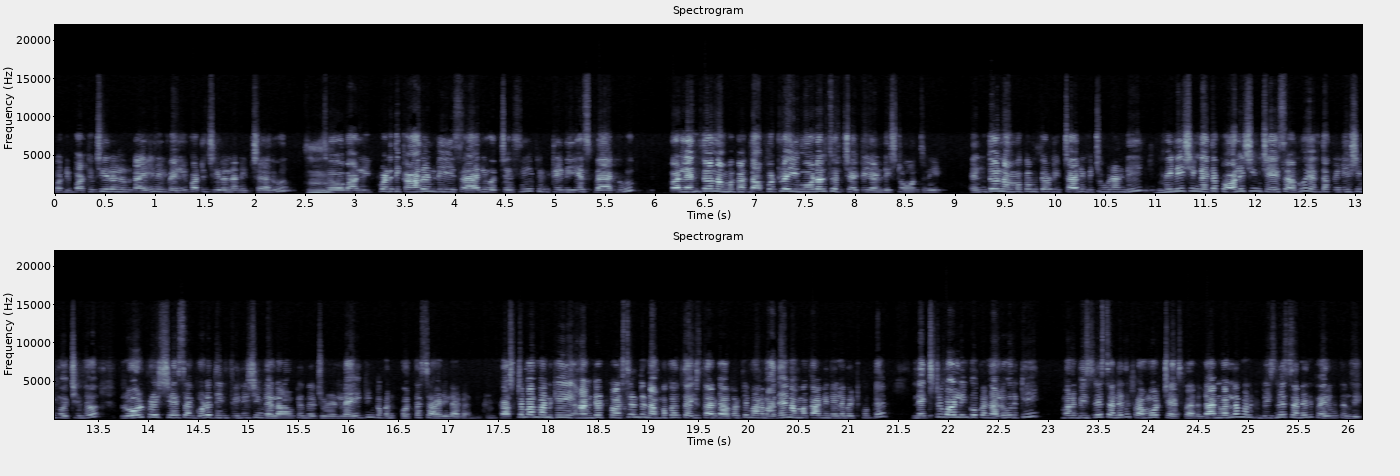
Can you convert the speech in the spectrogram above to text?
కొన్ని పట్టు చీరలు ఉన్నాయి నేను పెళ్ళి పట్టు చీరలు అని ఇచ్చారు సో వాళ్ళు ఇప్పటిది కాదండి ఈ శారీ వచ్చేసి ఫిఫ్టీన్ ఇయర్స్ బ్యాక్ వాళ్ళు ఎంతో నమ్మకం అప్పట్లో ఈ మోడల్స్ వచ్చేటి అండి స్టోన్స్ వి. ఎంతో నమ్మకంతో ఇచ్చారు. ఇవి చూడండి. ఫినిషింగ్ అయితే పాలిషింగ్ చేసాము ఎంత ఫినిషింగ్ వచ్చిందో రోల్ ప్రెస్ చేసాక కూడా దీని ఫినిషింగ్ ఎలా ఉంటుందో చూడండి. లైక్ ఇంకా మనకి కొత్త సారీ లాగా. కస్టమర్ మనకి హండ్రెడ్ పర్సెంట్ నమ్మకంతో ఇస్తారు కాబట్టి మనం అదే నమ్మకాన్ని నిలబెట్టుకుంటే నెక్స్ట్ వాళ్ళు ఇంకొక నలుగురికి మన బిజినెస్ అనేది ప్రమోట్ చేస్తారు. దానివల్ల మనకి బిజినెస్ అనేది పెరుగుతుంది.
